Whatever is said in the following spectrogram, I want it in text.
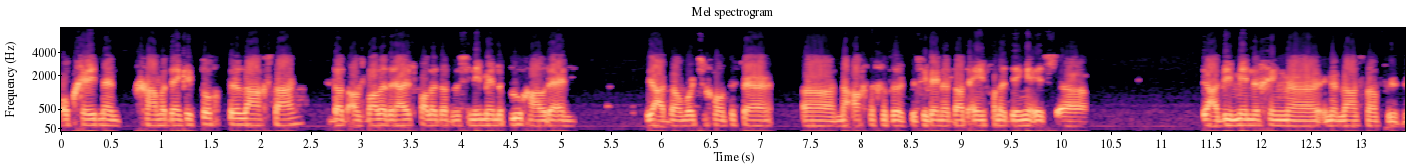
op een gegeven moment gaan we denk ik toch te laag staan. Dat als ballen eruit vallen, dat we ze niet meer in de ploeg houden. En ja, dan word je gewoon te ver uh, naar achter gedrukt. Dus ik denk dat dat een van de dingen is uh, ja, die minder ging uh, in het laatste half uur.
